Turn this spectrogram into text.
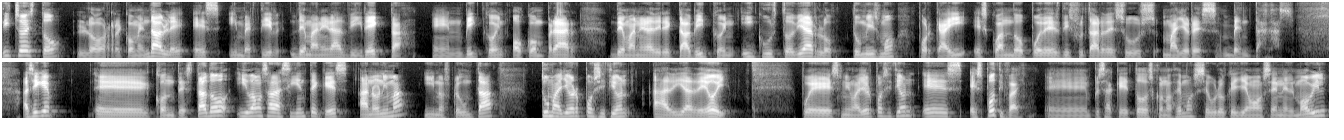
Dicho esto, lo recomendable es invertir de manera directa en Bitcoin o comprar de manera directa Bitcoin y custodiarlo tú mismo, porque ahí es cuando puedes disfrutar de sus mayores ventajas. Así que, eh, contestado, y vamos a la siguiente que es anónima y nos pregunta tu mayor posición a día de hoy. Pues mi mayor posición es Spotify, eh, empresa que todos conocemos, seguro que llevamos en el móvil,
